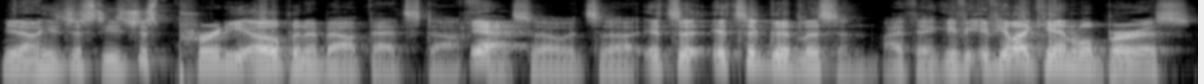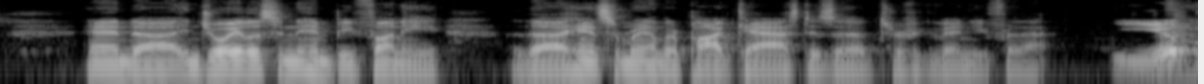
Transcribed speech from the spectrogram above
you know he's just he's just pretty open about that stuff. Yeah. And so it's a it's a it's a good listen. I think if if you like Hannibal Buress and uh, enjoy listening to him be funny, the Handsome Rambler podcast is a terrific venue for that. Yep.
